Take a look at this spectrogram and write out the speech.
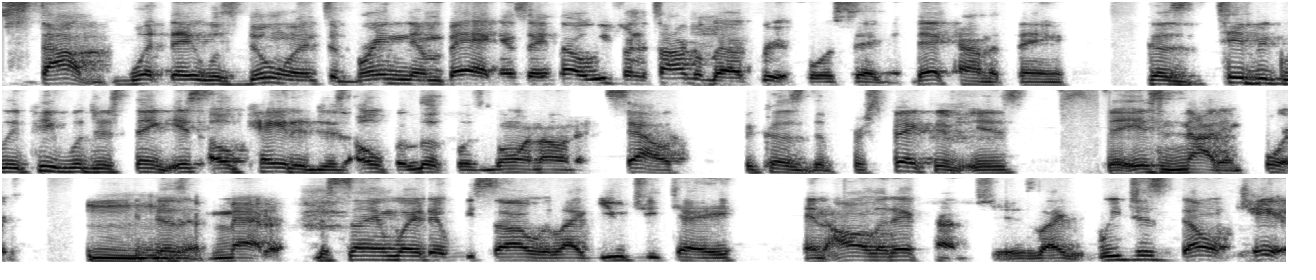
stop what they was doing to bring them back and say, no, we're going to talk about K.R.I.T for a second, that kind of thing. Because typically people just think it's okay to just overlook what's going on in the South because the perspective is that it's not important. It Mhm. doesn't matter. The same way that we saw with like UGK and all of that kind of shit. It's like we just don't care.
